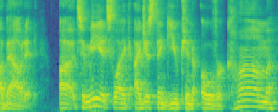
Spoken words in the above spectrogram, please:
about it. Uh, to me, it's like I just think you can overcome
